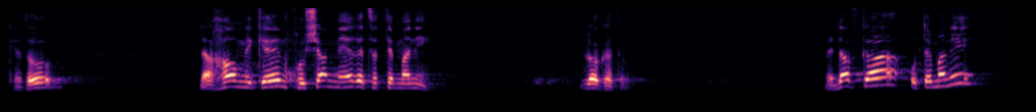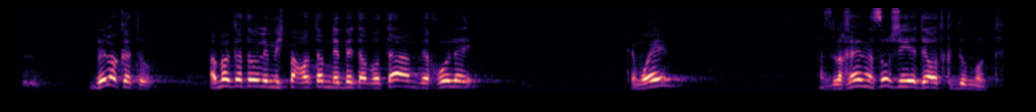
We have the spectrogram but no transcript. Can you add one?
כתוב. לאחר מכן חושם מארץ התימני, לא כתוב. ודווקא הוא תימני ולא כתוב, אבל כתוב למשפחותם, לבית אבותם וכולי. אתם רואים? אז לכן אסור שיהיה דעות קדומות.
